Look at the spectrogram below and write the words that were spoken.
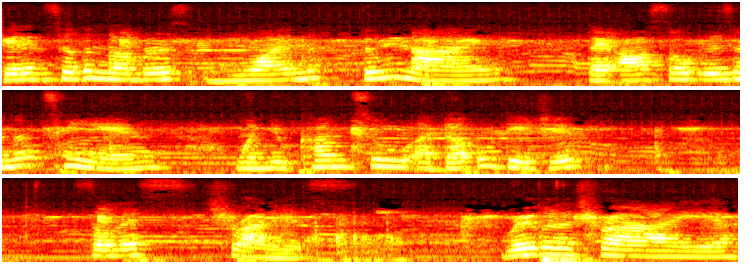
get into the numbers 1 through 9. There also isn't a 10 when you come to a double digit. So let's try this. We're going to try.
